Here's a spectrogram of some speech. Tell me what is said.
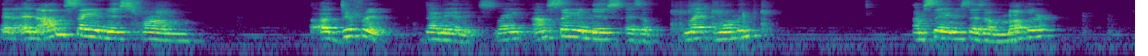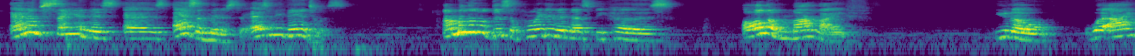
and, and I'm saying this from a different dynamics, right? I'm saying this as a black woman. I'm saying this as a mother. And I'm saying this as as a minister, as an evangelist. I'm a little disappointed in us because all of my life, you know, what I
